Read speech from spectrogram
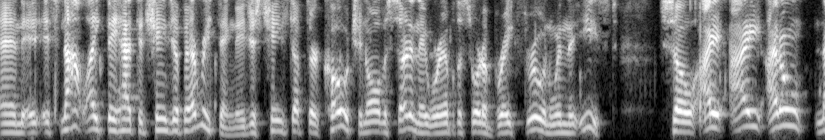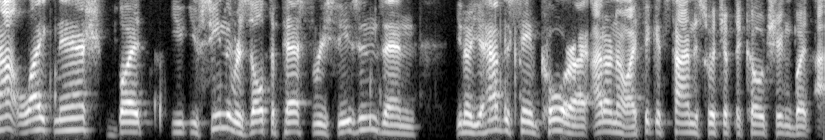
And it, it's not like they had to change up everything. They just changed up their coach, and all of a sudden they were able to sort of break through and win the East. So I I I don't not like Nash, but you, you've seen the result the past three seasons, and you know you have the same core. I, I don't know. I think it's time to switch up the coaching, but I,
